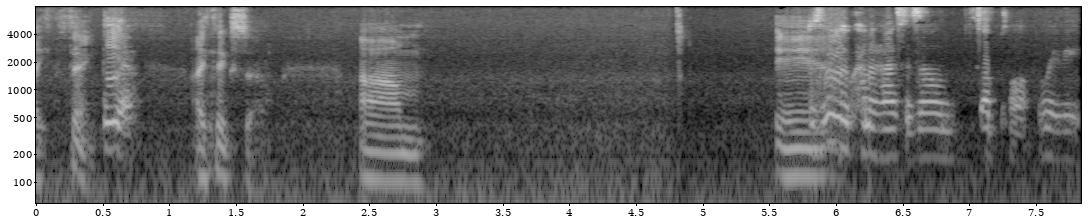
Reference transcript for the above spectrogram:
I think. yeah. I think so. Um. And Leo kind of has his own subplot, really.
